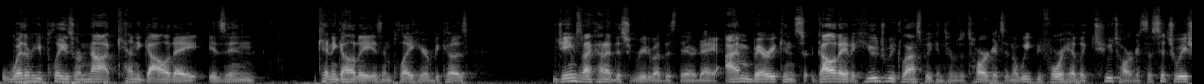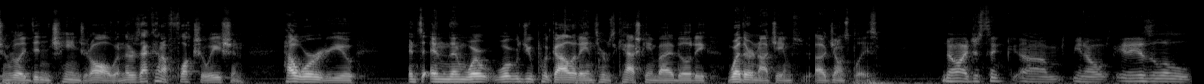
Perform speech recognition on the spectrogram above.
whether he plays or not, Kenny Golladay is in Kenny Golladay is in play here because James and I kind of disagreed about this the other day. I'm very concerned. Golladay had a huge week last week in terms of targets, and the week before he had like two targets. The situation really didn't change at all. When there's that kind of fluctuation, how worried are you? And, and then where where would you put Golladay in terms of cash game viability, whether or not James uh, Jones plays? No, I just think um, you know it is a little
